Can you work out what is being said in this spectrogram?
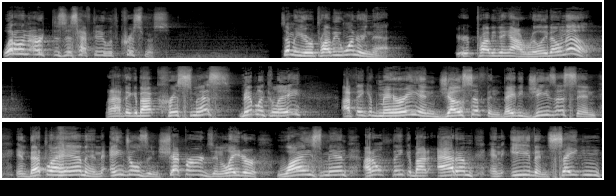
What on earth does this have to do with Christmas? Some of you are probably wondering that. You're probably thinking, I really don't know. When I think about Christmas, biblically, I think of Mary and Joseph and baby Jesus and in Bethlehem and angels and shepherds and later wise men. I don't think about Adam and Eve and Satan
